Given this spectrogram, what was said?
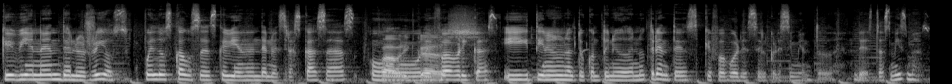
que vienen de los ríos, pues los cauces que vienen de nuestras casas o de Fábricas. fábricas y tienen un alto contenido de nutrientes que favorece el crecimiento de estas mismas.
